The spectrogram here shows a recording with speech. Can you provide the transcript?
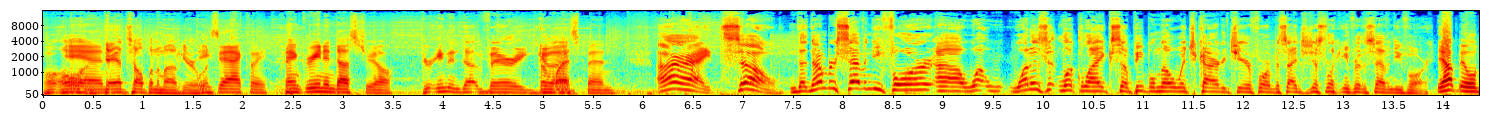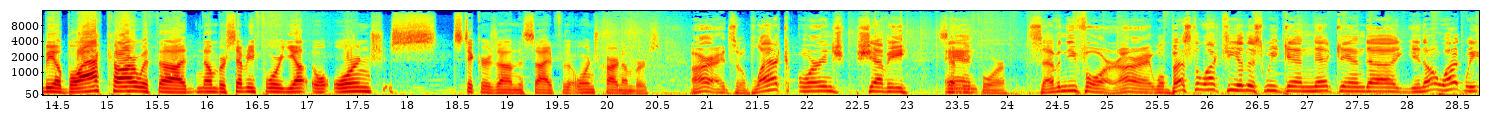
Oh, oh and Dad's helping them out here. Exactly, and Green Industrial. Green and very good. From West Bend. All right, so the number seventy-four. Uh, what what does it look like so people know which car to cheer for besides just looking for the seventy-four? Yep, it will be a black car with uh, number seventy-four yellow, orange s- stickers on the side for the orange car numbers. All right, so black, orange, Chevy. 74. 74. All right. Well, best of luck to you this weekend, Nick. And uh, you know what? We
